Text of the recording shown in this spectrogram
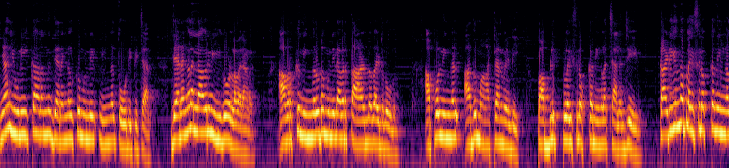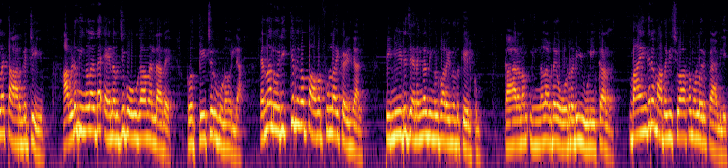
ഞാൻ യുണീക്കാണെന്ന് ജനങ്ങൾക്ക് മുന്നിൽ നിങ്ങൾ തോന്നിപ്പിച്ചാൽ. ജനങ്ങളെല്ലാവരും ഈഗോ ഉള്ളവരാണ്. അവർക്ക് നിങ്ങളുടെ മുന്നിൽ അവർ താഴ്ന്നതായിട്ട് തോന്നും. അപ്പോൾ നിങ്ങൾ അത് മാറ്റാൻ വേണ്ടി പബ്ലിക് പ്ലേസിലൊക്കെ നിങ്ങളെ ചലഞ്ച് ചെയ്യും. കഴിയുന്ന പ്ലേസിലൊക്കെ നിങ്ങളെ ടാർഗറ്റ് ചെയ്യും. അവിടെ നിങ്ങളുടെ എനർജി പോവുക എന്നല്ലാതെ പ്രത്യേകിച്ച് ഒരു ഗുണമില്ല എന്നാൽ ഒരിക്കൽ നിങ്ങൾ പവർഫുൾ ആയി കഴിഞ്ഞാൽ പിന്നീട് ജനങ്ങൾ നിങ്ങൾ പറയുന്നത് കേൾക്കും. കാരണം നിങ്ങൾ അവിടെ ഓൾറെഡി യൂണീക്കാണ് ഭയങ്കര മതവിശ്വാസമുള്ള ഒരു ഫാമിലി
